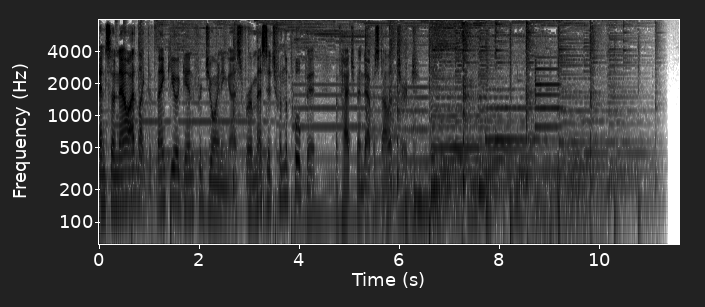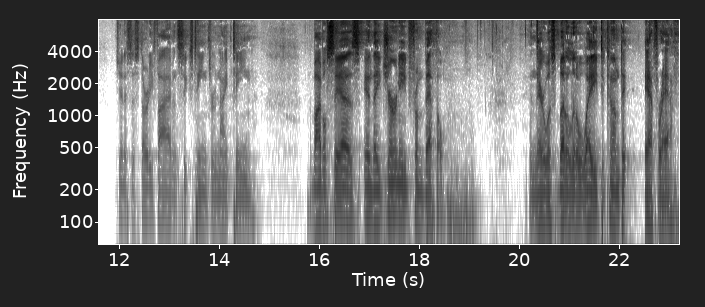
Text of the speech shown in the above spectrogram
And so now I'd like to thank you again for joining us for a message from the pulpit of Hatchbend Apostolic Church. Genesis 35 and 16 through 19. The Bible says, And they journeyed from Bethel, and there was but a little way to come to Ephrath.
